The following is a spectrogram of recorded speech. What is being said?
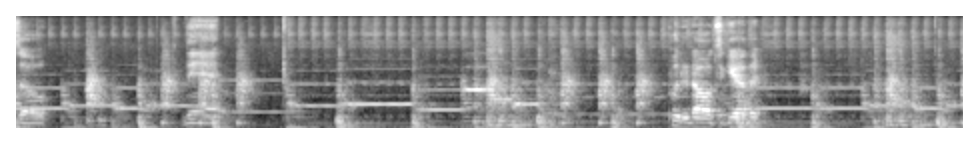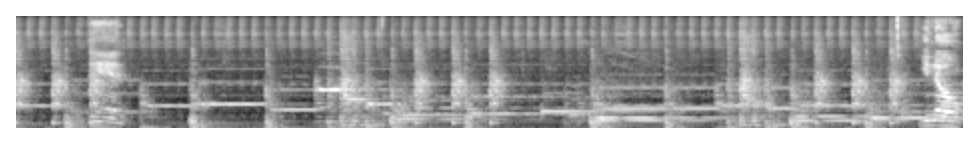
So then put it all together. Then you know,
